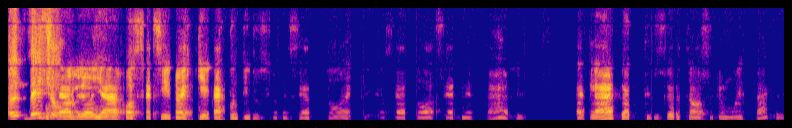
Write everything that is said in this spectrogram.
eh, de hecho. O sea, pero ya, o sea, si no es que las constituciones sean todas, o sea, todas sean estables. Está claro, la constitución de Estados Unidos es muy estable.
